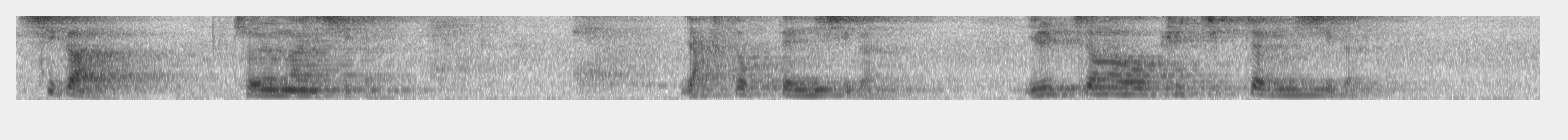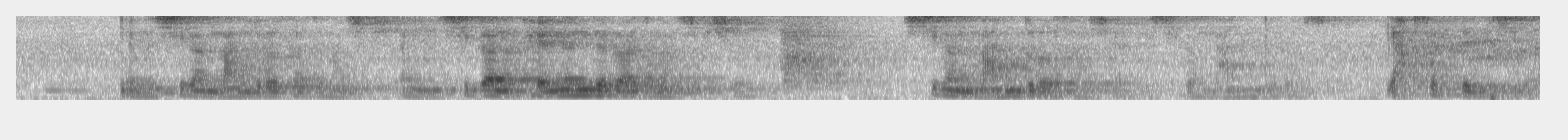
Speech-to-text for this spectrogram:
시간, 조용한 시간. 약속된 시간. 일정하고 규칙적인 시간. 여러분 시간 만들어서 하지 마십시오. 아니, 시간 되는 대로 하지 마십시오. 시간 만들어서 하셔야 돼요. 시간 만들어서. 약속된 시간.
